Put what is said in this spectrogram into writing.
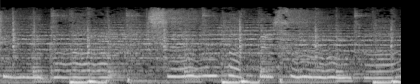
juga sempat tersumpah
